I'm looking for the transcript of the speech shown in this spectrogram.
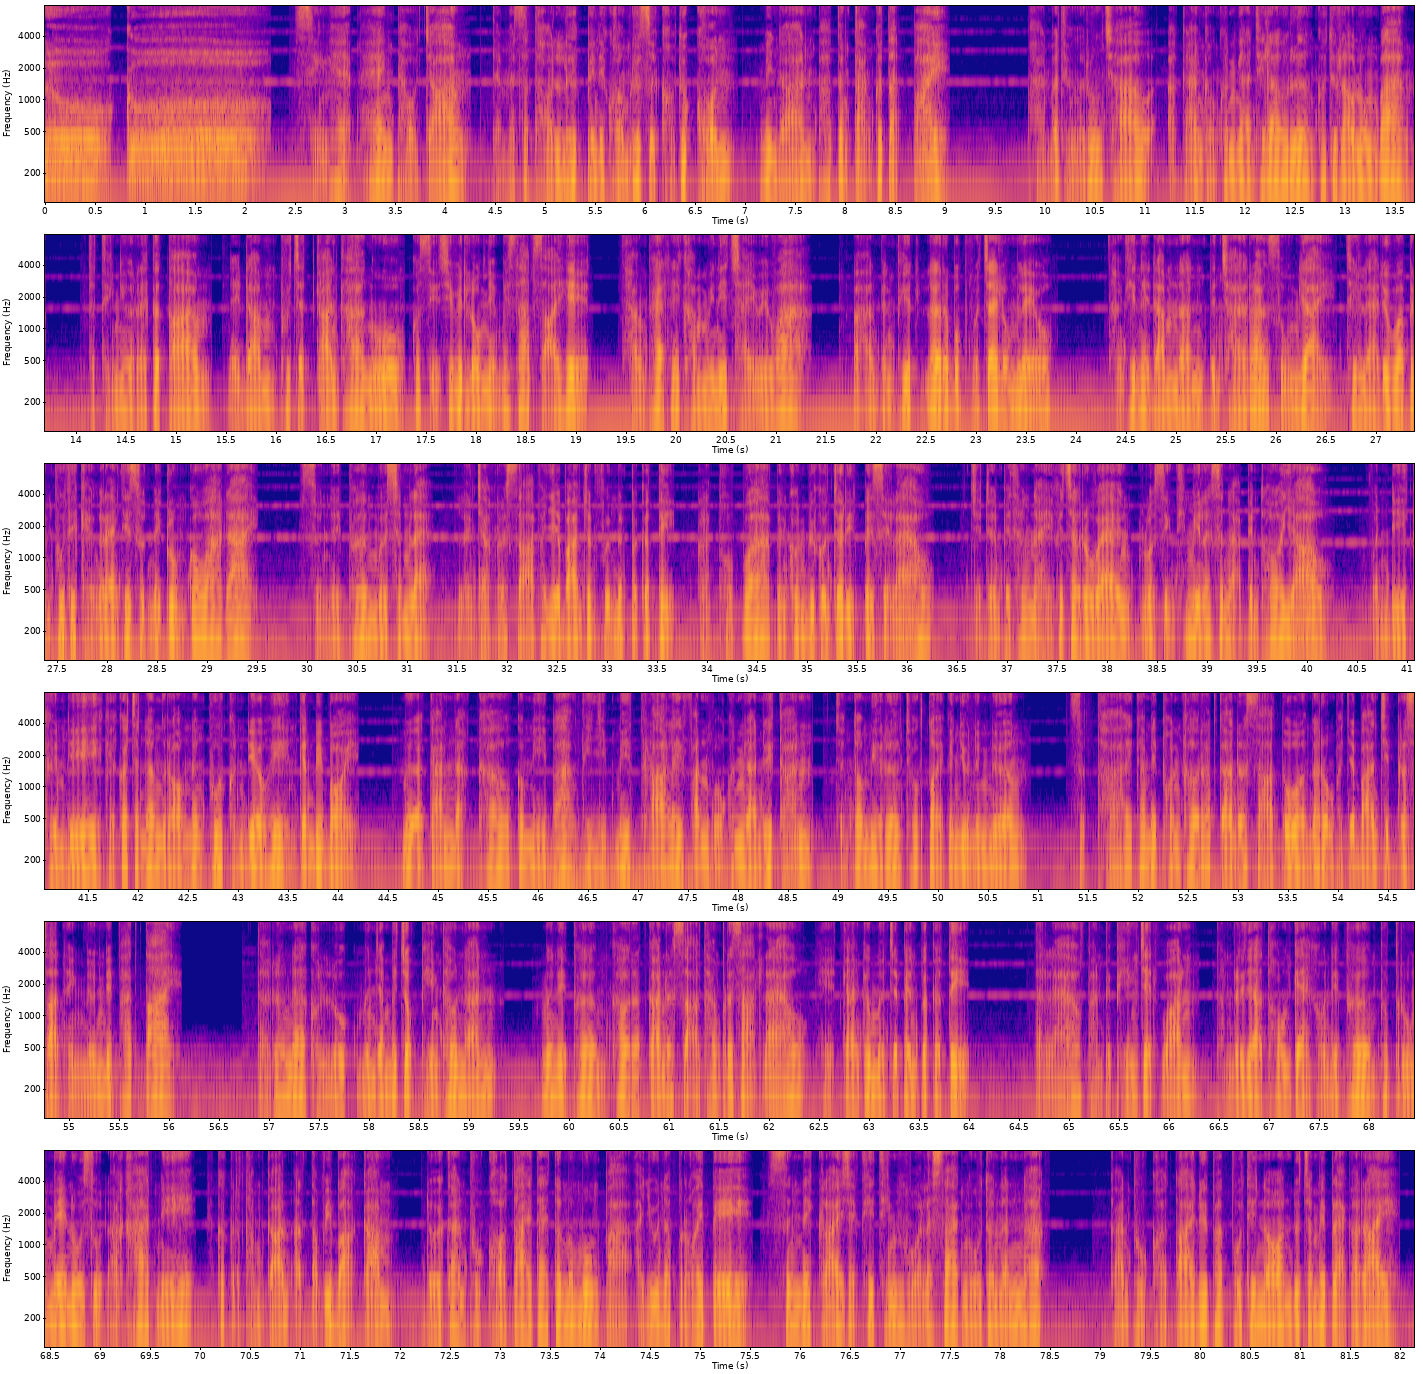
ลูกกูเสียงแหบแห้งแผ่วจาง แต่มันสะท้อนลึกไปในความรู้สึกของทุกคน ไม่นานภาพต่างๆ ก็ตัดไป ผ่านมาถึงรุ่งเช้า อาการของคนงานที่เล่าเรื่องก็ทุเลาลงบ้าง แต่ถึงอย่างไรก็ตาม ในดำผู้จัดการฆ่างูก็เสียชีวิตลงอย่างไม่ทราบสาเหตุ ทางแพทย์ให้คำวินิจฉัยไว้ว่า อาหารเป็นพิษและระบบหัวใจล้มเหลวทั้งที่ในดำนั้นเป็นชายร่างสูงใหญ่ ที่แลดูว่าเป็นผู้ที่แข็งแรงที่สุดในกลุ่มก็ว่าได้ ส่วนในเพิ่มมือชำแหละ หลังจากรักษาพยาบาลจนฟื้นเป็นปกติ กลับพบว่าเป็นคนวิกลจริตไปเสียแล้ว จะเดินไปทางไหนก็จะระแวงกลัวสิ่งที่มีลักษณะเป็นท่อยาว วันดีคืนดีแกก็จะนั่งร้องนั่งพูดคนเดียวให้เห็นกันบ่อยๆ เมื่ออาการหนักเข้าก็มีบ้างที่หยิบมีดพระไล่ฟันหัวคนงานด้วยกัน จนต้องมีเรื่องชกต่อยกันอยู่เนืองๆ สุดท้ายก็ไม่พ้นเข้ารับการรักษาตัวณโรงพยาบาลจิตประสาทแห่งหนึ่งในภาคใต้ แต่เรื่องน่าขนลุกมันยังไม่จบเพียงเท่านั้น เมื่อในเพิ่มเข้ารับการรักษาทางประสาทแล้ว เหตุการณ์ก็เหมือนจะเป็นปกติ แต่แล้วผ่านไปเพียงเจ็ดวันภรรยาท้องแก่ของในเพิ่มเพื่อปรุงเมนูสูตรอาฆาตนี้ ก็กระทำการอัตวิบากกรรม โดยการผูกคอตายใต้ต้นมะม่วงป่าอายุนับร้อยปีซึ่งไม่ไกลจากที่ทิ้งหัวและซากงูตัวนั้นนัก การผูกคอตายด้วยผ้าปูที่นอนดูจะไม่แปลกอะไร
